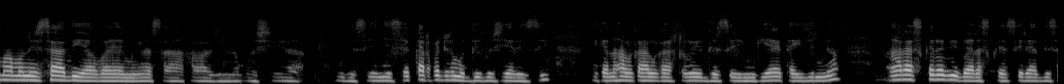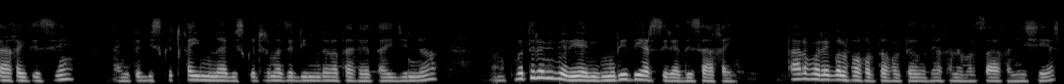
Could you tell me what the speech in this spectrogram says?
মামনির চা দিয়া ভাই আমিও চা খাওয়ার জন্য বসিয়া গেছি। নিচে কার্পেটের মধ্যে বসিয়া রয়েছি। এখানে হালকা হালকা একটা রোদের সিরিঙ্গিয়া তাই জন্য। আর আজকে রবিবার, আজকে সিরা দিয়ে চা খাইতেছি। আমি তো বিস্কুট খাইম না, বিস্কুটের মাঝে ডিম দেওয়া থাকে, তাই জন্য প্রতি রবিবারই আমি মুড়ি দিয়ে আর সিরা দিয়ে চা খাই। তারপরে গল্প করতে করতে দেখেন আমার চা খানি শেষ।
